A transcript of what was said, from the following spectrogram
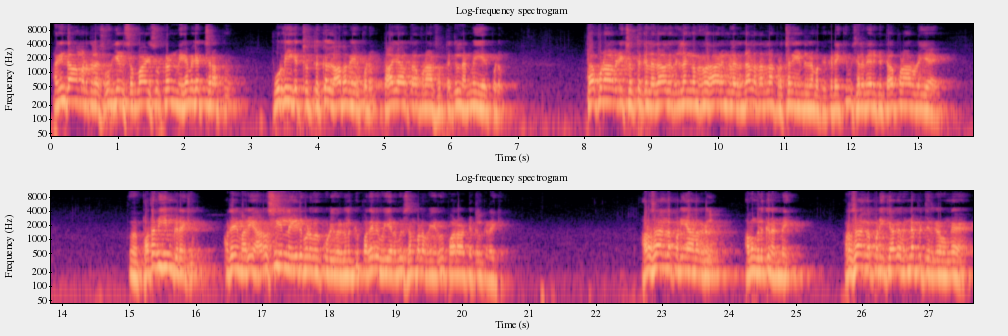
ஐந்தாம் இடத்துல சூரியன் செவ்வாய் சுக்கரன் மிக மிகச் சிறப்பு. பூர்வீக சொத்துக்கள் லாபம் ஏற்படும். தாயார் தாப்பனார் சொத்துக்கள் நன்மை ஏற்படும். தாப்பனார் வழி சொத்துக்கள் ஏதாவது வில்லங்கம் விவகாரங்கள் இருந்தால் அதெல்லாம் பிரச்சனை என்று நமக்கு கிடைக்கும். சில பேருக்கு தகப்பனாருடைய பதவியும் கிடைக்கும். அதே மாதிரி அரசியலில் ஈடுபடக்கூடியவர்களுக்கு பதவி உயர்வு சம்பள உயர்வு பாராட்டுக்கள் கிடைக்கும். அரசாங்க பணியாளர்கள் அவங்களுக்கு நன்மை. அரசாங்க பணிக்காக விண்ணப்பிச்சிருக்கிறவங்க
